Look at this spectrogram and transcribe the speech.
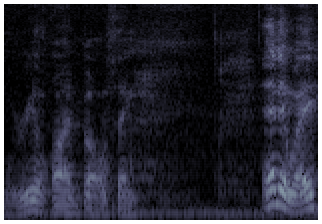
Real oddball thing. Anyway,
